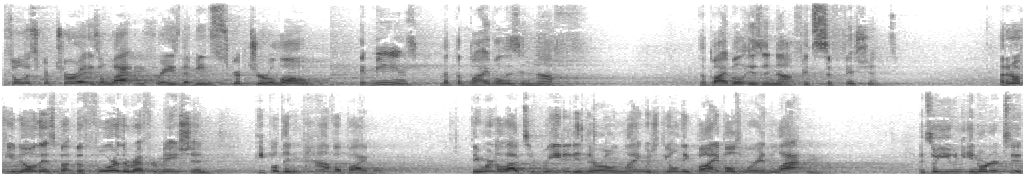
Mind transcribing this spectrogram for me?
Sola scriptura is a Latin phrase that means scripture alone. It means that the Bible is enough. The Bible is enough, it's sufficient. I don't know if you know this, but before the Reformation, people didn't have a Bible. They weren't allowed to read it in their own language. The only Bibles were in Latin. And so, you, in order to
